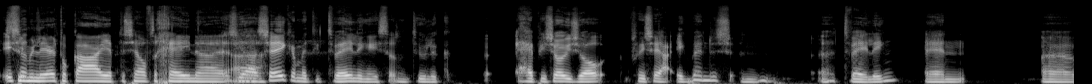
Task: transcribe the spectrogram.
stimuleert elkaar, je hebt dezelfde genen. dus eh, ja, zeker met die tweelingen is dat natuurlijk, eh, heb je sowieso, ja, ik ben dus een eh, tweeling en eh,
